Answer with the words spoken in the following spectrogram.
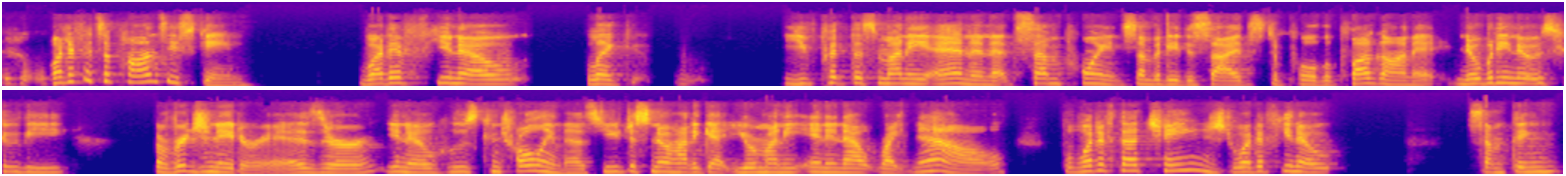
mm-hmm. what if it's a ponzi scheme? What if you know like you've put this money in and at some point somebody decides to pull the plug on it? Nobody knows who the originator is or you know who's controlling this. You just know how to get your money in and out right now. But what if that changed? What if you know something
